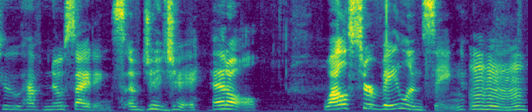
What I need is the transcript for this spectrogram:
to have no sightings of JJ at all. While surveillancing,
